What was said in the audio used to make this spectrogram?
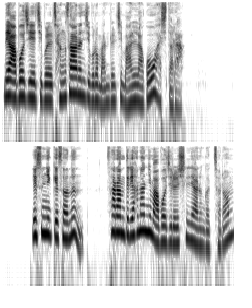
내 아버지의 집을 장사하는 집으로 만들지 말라고 하시더라. 예수님께서는 사람들이 하나님 아버지를 신뢰하는 것처럼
